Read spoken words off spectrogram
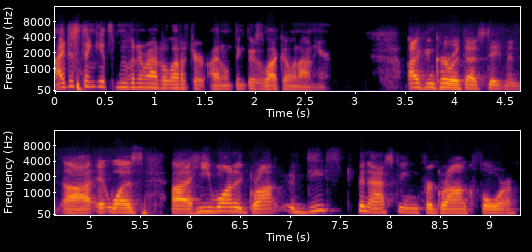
I just think it's moving around a lot of dirt. I don't think there's a lot going on here. I concur with that statement. Uh, it was uh, he wanted Gronk. Deet's been asking for Gronk for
